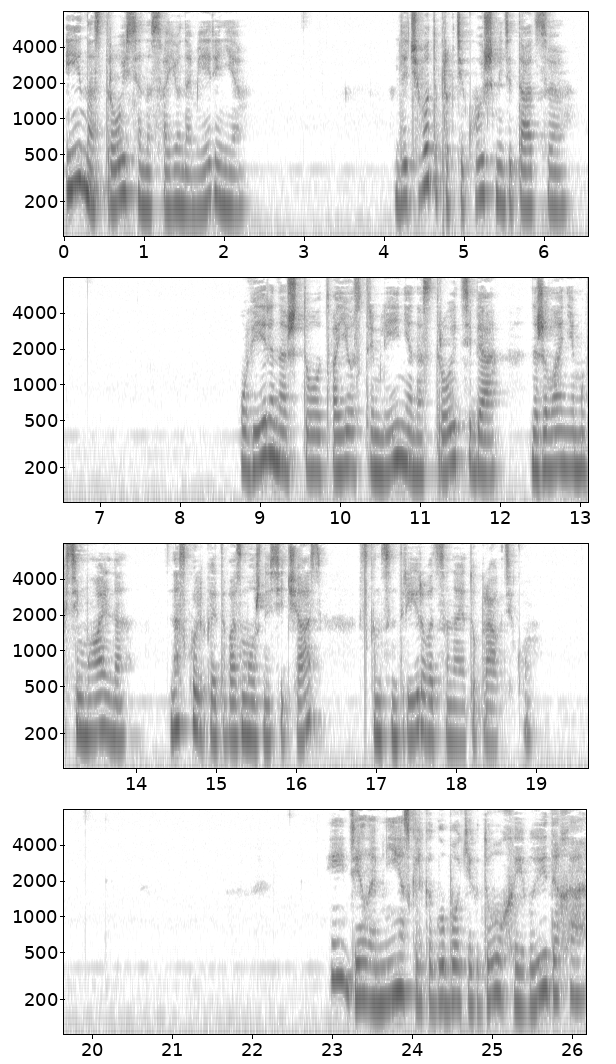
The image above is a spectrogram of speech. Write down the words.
и настройся на свое намерение. Для чего ты практикуешь медитацию – Уверена, что твое стремление настроить тебя на желание максимально, насколько это возможно сейчас, сконцентрироваться на эту практику. И делаем несколько глубоких вдоха и выдоха.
